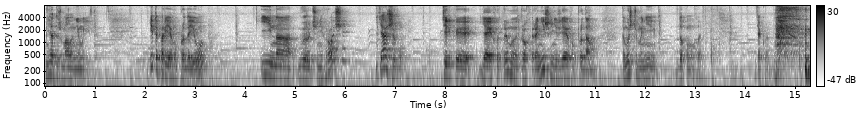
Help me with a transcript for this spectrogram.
я дуже мало на ньому їздив. І тепер я його продаю, і на виручені гроші я живу. Тільки я їх отримую трохи раніше, ніж я його продам. Тому що мені допомогли. Дякую.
